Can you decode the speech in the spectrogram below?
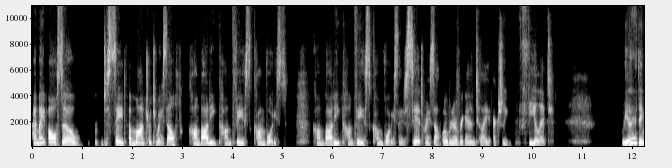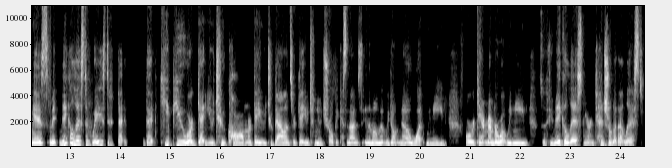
I might also just say a mantra to myself calm body, calm face, calm voice calm body, calm face, calm voice. I just say it to myself over and over again until I actually feel it. The other thing is make a list of ways to, that that keep you or get you to calm or get you to balance or get you to neutral because sometimes in the moment we don't know what we need or we can't remember what we need. So if you make a list and you're intentional about that list,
